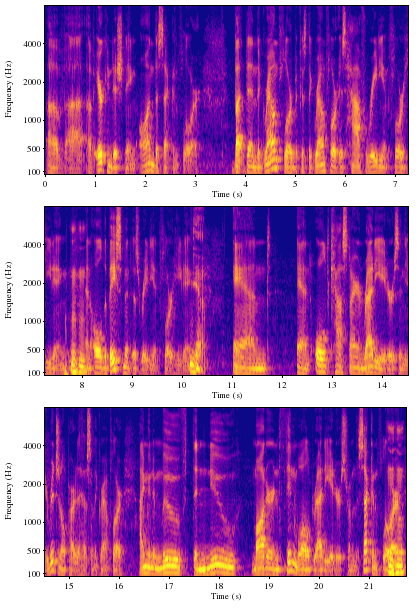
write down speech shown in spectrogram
of uh, of air conditioning on the second floor. But then the ground floor, because the ground floor is half radiant floor heating, mm-hmm. and all the basement is radiant floor heating yeah. and and old cast iron radiators in the original part of the house on the ground floor. I'm going to move the new modern thin walled radiators from the second floor mm-hmm.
